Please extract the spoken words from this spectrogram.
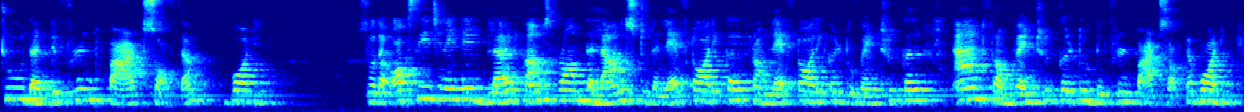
to the different parts of the body. So the oxygenated blood comes from the lungs to the left auricle, from left auricle to ventricle and from ventricle to different parts of the body.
